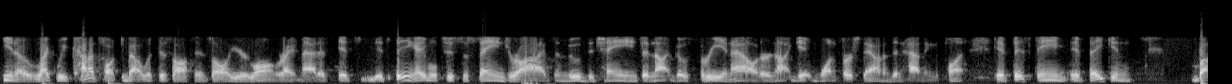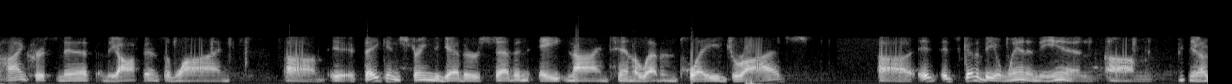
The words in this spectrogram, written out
you know, like we kind of talked about with this offense all year long, right, Matt? It's it's, it's being able to sustain drives and move the chains and not go three and out or not get one first down and then having to punt. If this team, if they can, behind Chris Smith and the offensive line, um, if they can string together seven, eight, nine, ten, eleven play drives, uh, it, it's going to be a win in the end. Um, you know,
